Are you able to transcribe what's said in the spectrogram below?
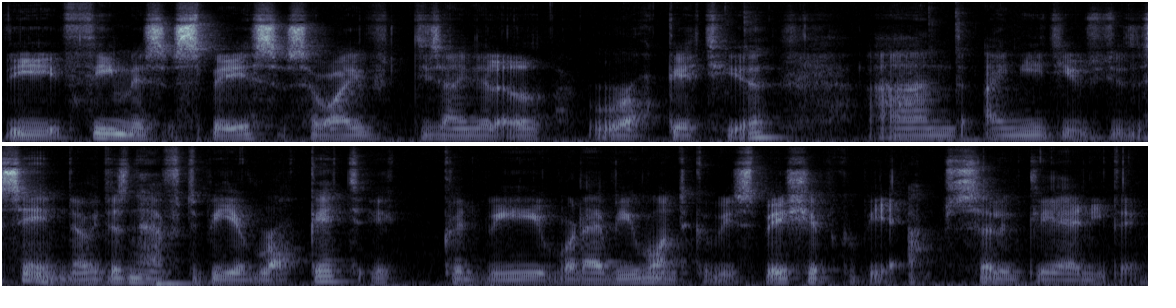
the theme is space, so I've designed a little rocket here, and I need you to do the same. Now it doesn't have to be a rocket, it could be whatever you want, it could be a spaceship, it could be absolutely anything.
